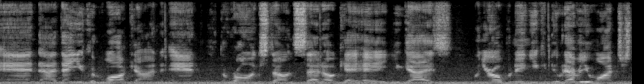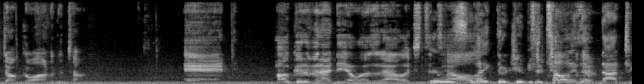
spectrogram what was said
and uh, that you could walk on. And the Rolling Stones said, "Okay, hey, you guys, when you're opening, you can do whatever you want, just don't go onto the tongue." And how good of an idea was it, Alex, to It was tell like their gym to tell telling them them- not to,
